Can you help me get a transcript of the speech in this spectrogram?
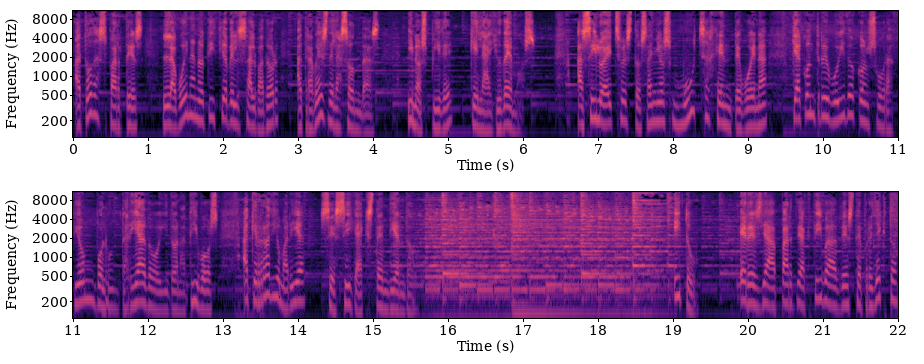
a todas partes la buena noticia del Salvador a través de las ondas y nos pide que la ayudemos. Así lo ha hecho estos años mucha gente buena que ha contribuido con su oración, voluntariado y donativos a que Radio María se siga extendiendo. ¿Y tú? ¿Eres ya parte activa de este proyecto?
